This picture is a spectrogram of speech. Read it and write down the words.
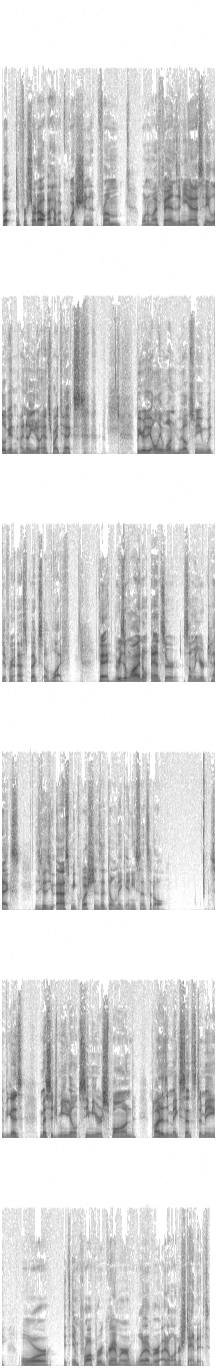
But to first start out, I have a question from one of my fans, and he asked, Hey Logan, I know you don't answer my texts, but you're the only one who helps me with different aspects of life. Okay, the reason why I don't answer some of your texts is because you ask me questions that don't make any sense at all. So if you guys message me, you don't see me respond, probably doesn't make sense to me, or it's improper grammar, whatever, I don't understand it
